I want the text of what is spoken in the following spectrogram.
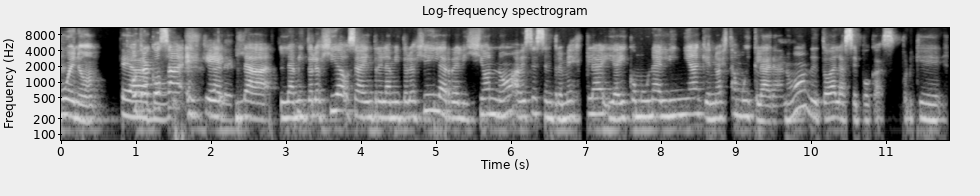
bueno, otra cosa es que la, mitología, o sea, entre la mitología y la religión, ¿no? A veces se entremezcla y hay como una línea que no está muy clara, ¿no? De todas las épocas, porque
